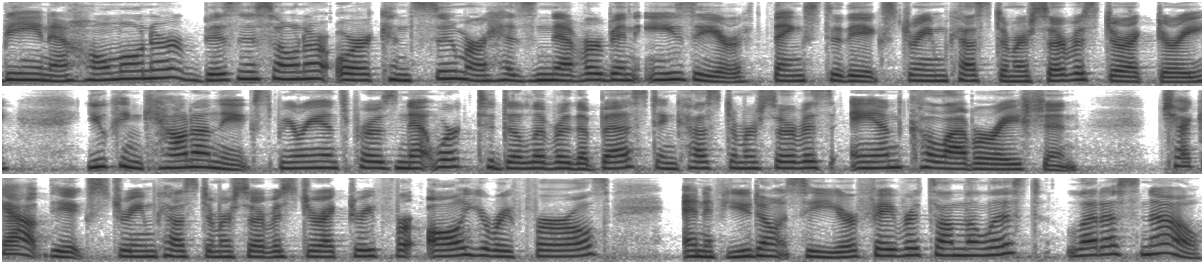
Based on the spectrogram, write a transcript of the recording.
Being a homeowner, business owner, or a consumer has never been easier thanks to the Extreme Customer Service Directory. You can count on the Experience Pros Network to deliver the best in customer service and collaboration. Check out the Extreme Customer Service Directory for all your referrals. And if you don't see your favorites on the list, let us know.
